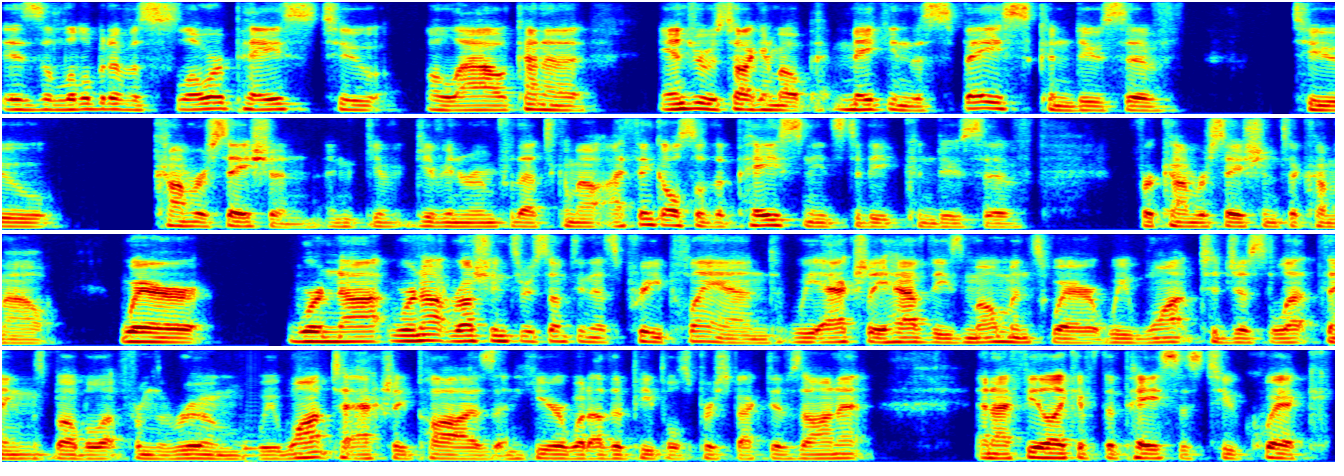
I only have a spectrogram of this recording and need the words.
is a little bit of a slower pace to allow kind of Andrew was talking about making the space conducive to conversation and give, giving room for that to come out. I think also the pace needs to be conducive for conversation to come out where we're not we're not rushing through something that's pre-planned. We actually have these moments where we want to just let things bubble up from the room. We want to actually pause and hear what other people's perspectives on it. And i feel like if the pace is too quick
